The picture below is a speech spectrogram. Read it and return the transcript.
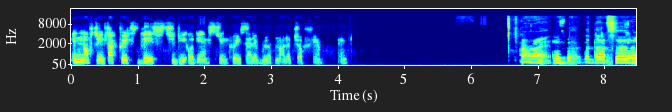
enough to interpret this to the audience to increase their level of knowledge of film? Thank you. All right, Elizabeth. That's a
